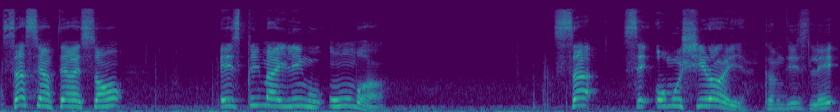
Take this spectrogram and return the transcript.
Ça c'est intéressant. Esprit myling ou ombre. Ça, c'est omoshiroi, comme disent les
